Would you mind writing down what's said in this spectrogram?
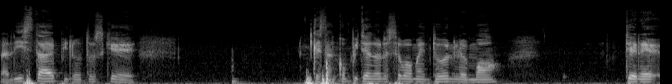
la lista de pilotos que, que están compitiendo en este momento en Le Mans tiene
